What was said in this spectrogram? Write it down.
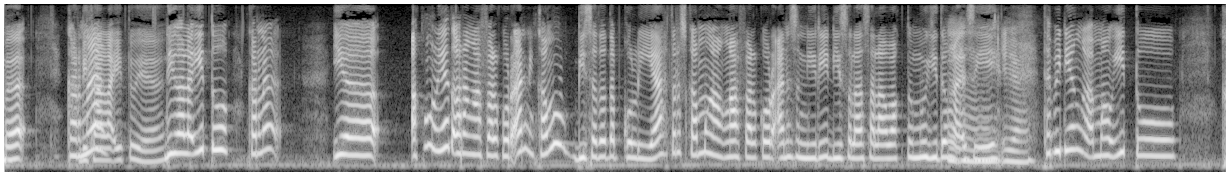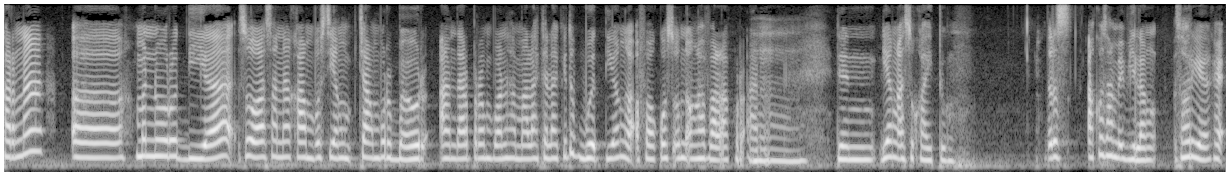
mbak. Di karena kala itu ya. di kala itu. Karena ya aku ngelihat orang ngafal Quran kamu bisa tetap kuliah terus kamu nggak ngafal Quran sendiri di sela-sela waktumu gitu nggak sih? Iya. tapi dia nggak mau itu. Karena eh, menurut dia suasana kampus yang campur baur antar perempuan sama laki-laki itu buat dia nggak fokus untuk ngafal Al-Quran. Mm. dan dia nggak suka itu. Terus aku sampai bilang sorry ya kayak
